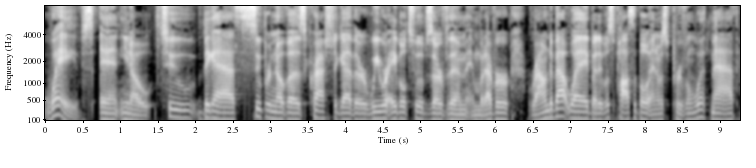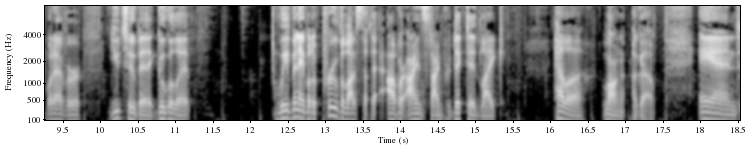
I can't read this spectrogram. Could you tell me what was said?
waves. And you know two big ass supernovas crashed together. We were able to observe them in whatever roundabout way but it was possible and it was proven with math whatever. Youtube it google it. We've been able to prove a lot of stuff that albert einstein predicted like hella long ago and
